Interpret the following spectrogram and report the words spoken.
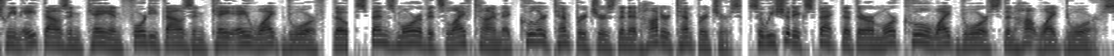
between 8000 K and 40,000 K. A white dwarf, though, spends more of its lifetime at cooler temperatures than at hotter temperatures, so we should expect that there are more cool white dwarfs than hot white dwarfs.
